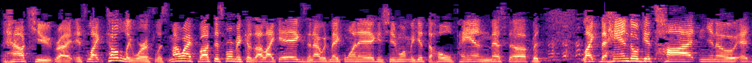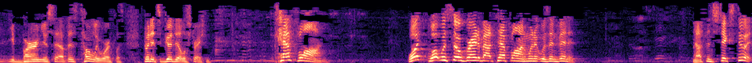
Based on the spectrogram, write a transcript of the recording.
How cute, right? It's like totally worthless. My wife bought this for me because I like eggs and I would make one egg and she didn't want me to get the whole pan messed up. But like the handle gets hot and you know, it, you burn yourself. It's totally worthless. But it's a good illustration. Teflon. What, what was so great about Teflon when it was invented? Nothing sticks to it.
